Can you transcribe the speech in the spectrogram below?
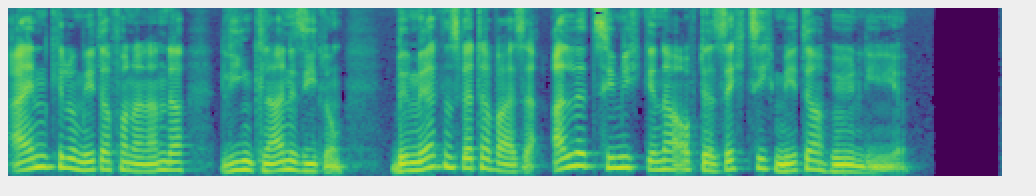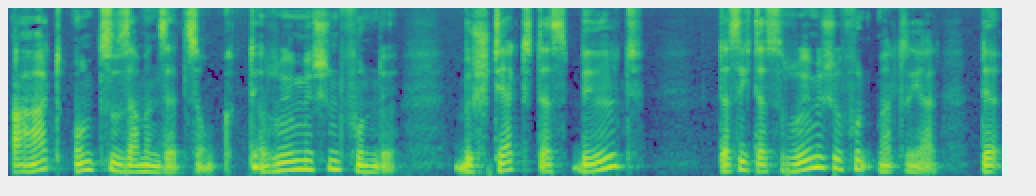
einen Kilometer voneinander liegen kleine Siedlungen. Bemerkenswerterweise alle ziemlich genau auf der 60 Meter Höhenlinie. Art und Zusammensetzung der römischen Funde bestärkt das Bild, dass sich das römische Fundmaterial der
